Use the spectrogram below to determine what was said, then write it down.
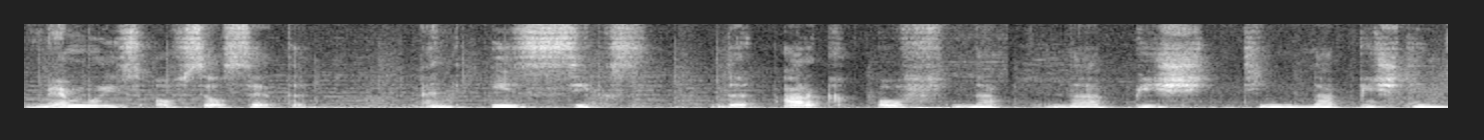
Memories of Celceta and Ys 6, The Ark of Na Napishtin. Napishtin?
